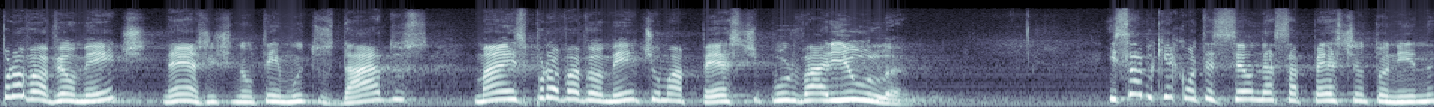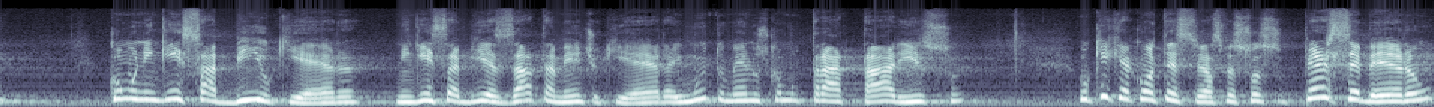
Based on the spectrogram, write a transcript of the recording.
Provavelmente, né, a gente não tem muitos dados, mas provavelmente uma peste por varíola. E sabe o que aconteceu nessa peste antonina? Como ninguém sabia o que era, ninguém sabia exatamente o que era, e muito menos como tratar isso, o que, que aconteceu? As pessoas perceberam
